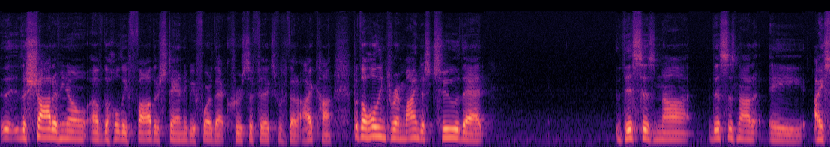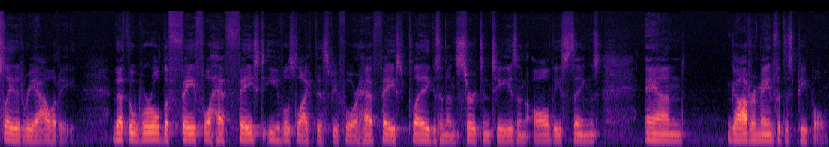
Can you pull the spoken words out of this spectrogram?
the shot of you know of the Holy Father standing before that crucifix, before that icon. But the whole thing to remind us too that this is not this is not a isolated reality that the world the faithful have faced evils like this before have faced plagues and uncertainties and all these things. And god remains with his people.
